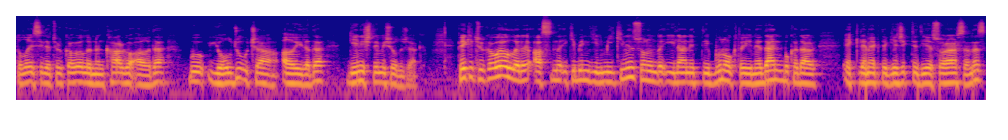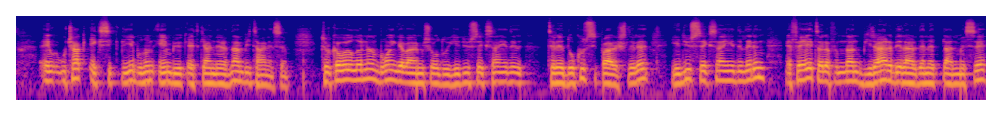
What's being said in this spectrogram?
Dolayısıyla Türk Hava Yolları'nın kargo ağı da bu yolcu uçağı ağıyla da genişlemiş olacak. Peki Türk Hava Yolları aslında 2022'nin sonunda ilan ettiği bu noktayı neden bu kadar eklemekte gecikti diye sorarsanız e, uçak eksikliği bunun en büyük etkenlerinden bir tanesi. Türk Hava Yolları'nın Boeing'e vermiş olduğu 787 9 siparişleri 787'lerin FAA tarafından birer birer denetlenmesi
